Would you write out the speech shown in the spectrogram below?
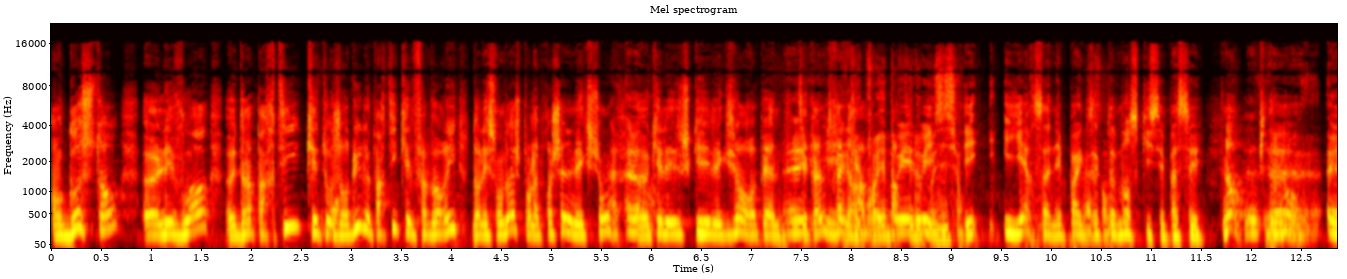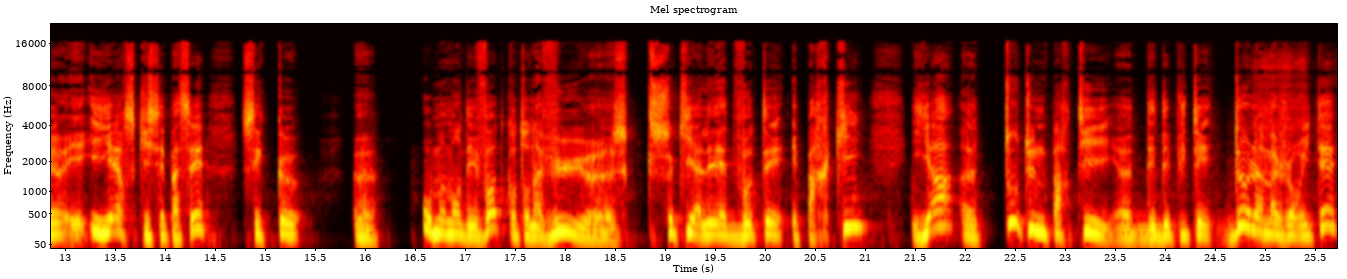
en ghostant euh, les voix euh, d'un parti qui est aujourd'hui le parti qui est le favori dans les sondages pour la prochaine élection, ah, euh, qui est l'élection européenne. C'est quand même très grave. Le premier parti Hier, ça n'est pas exactement ce qui s'est passé. Non, finalement. hier, ce qui s'est passé, c'est que au moment des votes, quand on a vu ce qui allait être voté et par qui, il y a toute une partie des députés de la majorité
